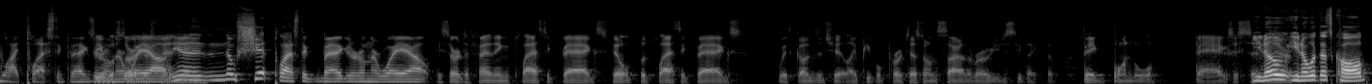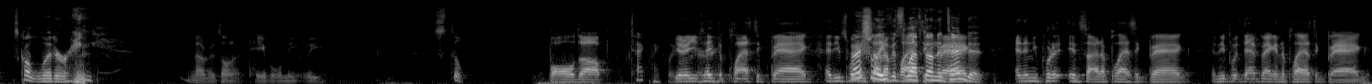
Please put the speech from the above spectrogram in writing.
Why plastic bags are on their way out? Yeah, no shit. Plastic bags are on their way out. They start defending plastic bags filled with plastic bags with guns and shit. Like people protesting on the side of the road. You just see like the big bundle of bags just sitting You know, there. you know what that's called? It's called littering. Not if it's on a table neatly Still, balled up. technically. You know, you take the plastic bag and you put it Especially if it's left bag, unattended. and then you put it inside a plastic bag, and then you put that bag in a plastic bag.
